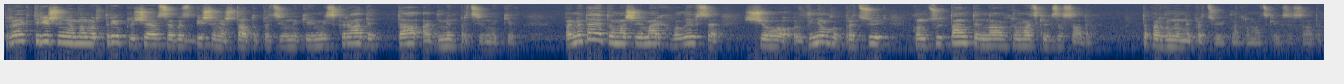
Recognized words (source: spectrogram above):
Проект рішення номер 3 включає в себе збільшення штату працівників міськради та адмінпрацівників. Пам'ятаєте, наш мер хвалився, що в нього працюють консультанти на громадських засадах. Тепер вони не працюють на громадських засадах.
